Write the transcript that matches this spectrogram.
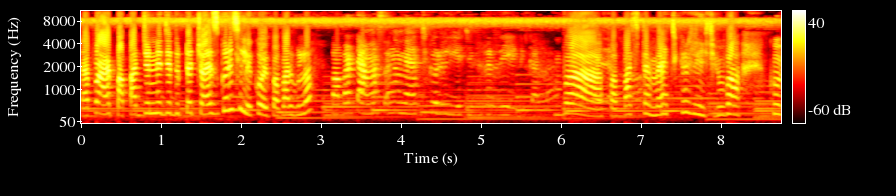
তারপর আর পাপার জন্য যে দুটো চয়েস করেছিলে কই পাপারগুলো বাবারটা আমার সঙ্গে ম্যাচ করে নিয়েছে পুরো রেড কালার বাহ পাপারটা ম্যাচ করে নিয়েছো বাহ খুব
